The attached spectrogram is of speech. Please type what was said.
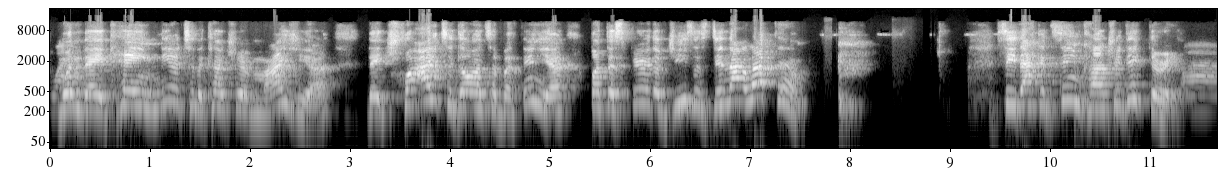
Wow. When they came near to the country of Mysia, they tried to go into Bithynia, but the Spirit of Jesus did not let them. See, that could seem contradictory. wow.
